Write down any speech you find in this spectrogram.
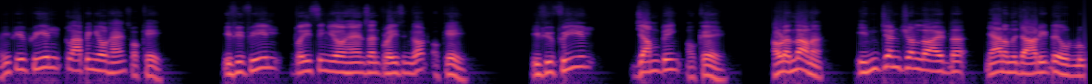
if you feel clapping your hands okay if you feel praising your hands and praising God okay if you feel jumping okay അവിടെ എന്താണ്? ഇന്റൻഷനിലായിട്ട് ഞാനൊന്ന് ചാടിയിട്ടേ ഉള്ളൂ.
